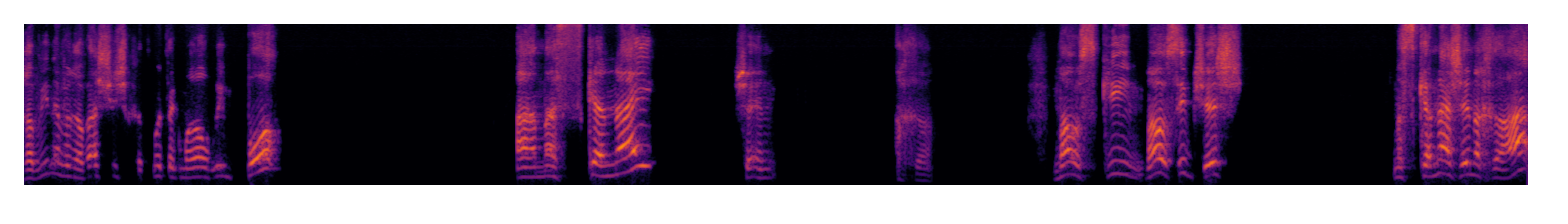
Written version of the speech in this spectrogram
רבינה ורבשי שחתמו את הגמרא אומרים, פה המסקנה היא שאין הכרעה. מה עוסקים, מה עושים כשיש מסקנה שאין הכרעה?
